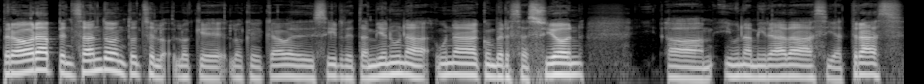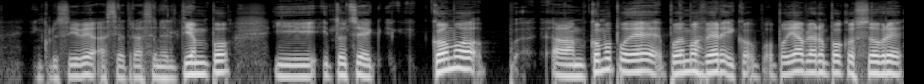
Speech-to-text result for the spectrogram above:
pero ahora pensando entonces lo, lo, que, lo que acaba de decir de también una, una conversación y una mirada hacia atrás, inclusive hacia atrás en el tiempo, y entonces, ¿cómo ¿Cómo podemos ver y podía hablar un poco sobre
